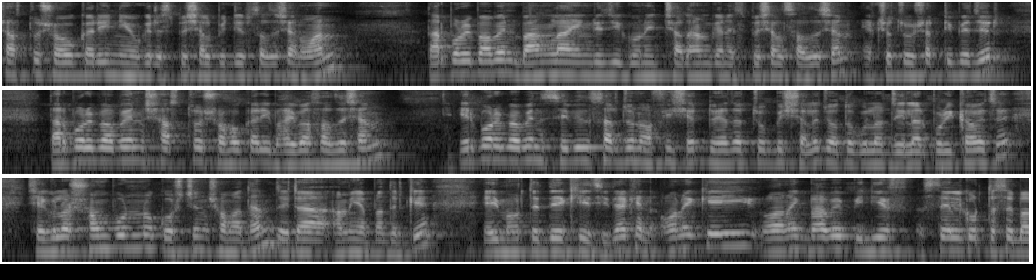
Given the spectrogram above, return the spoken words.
স্বাস্থ্য সহকারী নিয়োগের স্পেশাল পিডিএফ সাজেশন ওয়ান তারপরে পাবেন বাংলা, ইংরেজি, গণিত, সাধারণ জ্ঞান স্পেশাল সাজেশান একশো চৌষট্টি পেজের। তারপরে পাবেন স্বাস্থ্য সহকারী ভাইবা সাজেশন এরপরে পাবেন সিভিল সার্জন অফিসের দু হাজার চব্বিশ সালে যতগুলো জেলার পরীক্ষা হয়েছে, সেগুলোর সম্পূর্ণ কোশ্চেন সমাধান যেটা আমি আপনাদেরকে এই মুহূর্তে দেখিয়েছি। দেখেন, অনেকেই অনেকভাবে পিডিএফ সেল করতেছে বা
